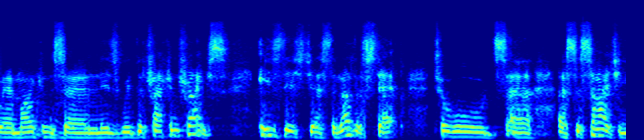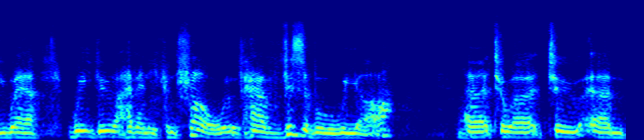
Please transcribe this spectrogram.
where my concern is with the track and trace. Is this just another step towards uh, a society where we do not have any control of how visible we are uh, to uh, to um,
